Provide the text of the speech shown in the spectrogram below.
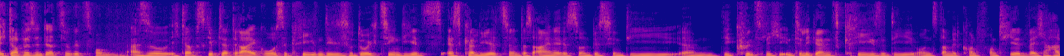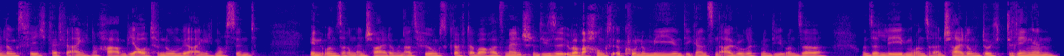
Ich glaube, wir sind dazu gezwungen. Also ich glaube, es gibt ja drei große Krisen, die sich so durchziehen, die jetzt eskaliert sind. Das eine ist so ein bisschen die, ähm, die künstliche Intelligenzkrise, die uns damit konfrontiert, welche Handlungsfähigkeit wir eigentlich noch haben, wie autonom wir eigentlich noch sind in unseren Entscheidungen als Führungskräfte, aber auch als Menschen. Diese Überwachungsökonomie und die ganzen Algorithmen, die unser, unser Leben, unsere Entscheidungen durchdringen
